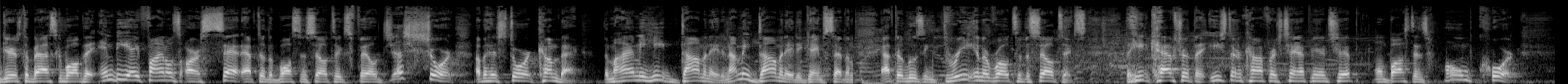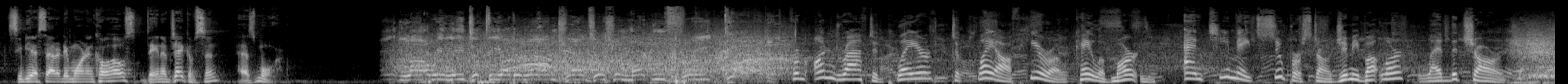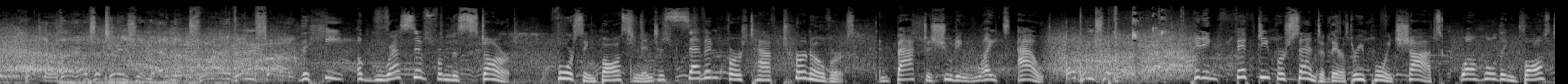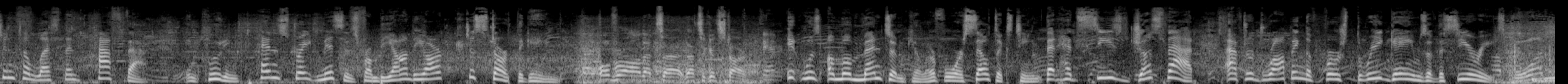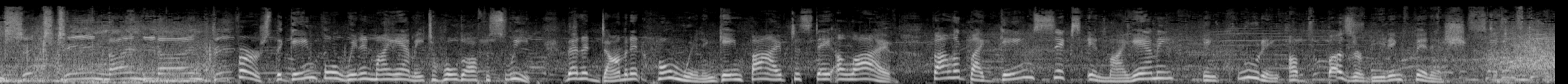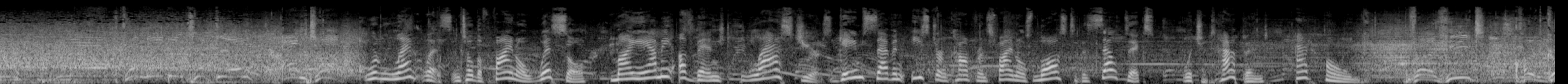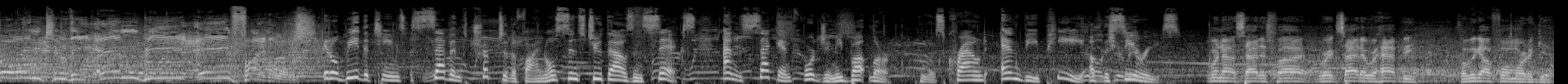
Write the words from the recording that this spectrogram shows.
Switching gears to basketball, the NBA Finals are set after the Boston Celtics fell just short of a historic comeback. The Miami Heat dominated, I mean dominated Game 7 after losing three in a row to the Celtics. The Heat captured the Eastern Conference Championship on Boston's home court. CBS Saturday Morning co-host Dana Jacobson has more. Lowry leads it the other round. Transition, Martin free. Good. From undrafted player to playoff hero Caleb Martin and teammate superstar Jimmy Butler led the charge. Butler, the hesitation and the drive inside. The Heat aggressive from the start, forcing Boston into seven first half turnovers and back to shooting lights out. Open triple. Hitting 50% of their three point shots while holding Boston to less than half that including 10 straight misses from beyond the arc to start the game. Overall, that's a, that's a good start. It was a momentum killer for Celtics team that had seized just that after dropping the first three games of the series. 116-99. First, the Game 4 win in Miami to hold off a sweep. Then a dominant home win in Game 5 to stay alive followed by Game 6 in Miami, including a buzzer beating finish. Relentless until the final whistle, Miami avenged last year's Game 7 Eastern Conference Finals loss to the Celtics, which had happened at home. The Heat are going to the NBA Finals. It'll be the team's seventh trip to the finals since 2006, and the second for Jimmy Butler, who was crowned MVP of the series. We're not satisfied. We're excited. We're happy, but we got four more to get.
